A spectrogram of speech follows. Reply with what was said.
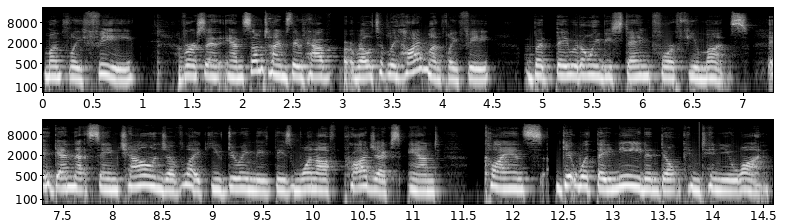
monthly fee versus and sometimes they would have a relatively high monthly fee but they would only be staying for a few months again that same challenge of like you doing these, these one-off projects and clients get what they need and don't continue on.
